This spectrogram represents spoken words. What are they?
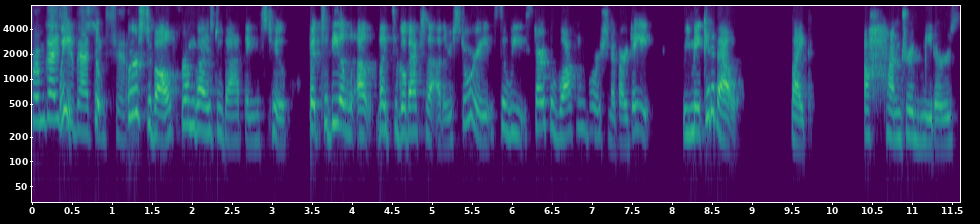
Frum guys do bad so things too. First of all, from guys do bad things too. But to be a, uh, like to go back to the other story, so we start the walking portion of our date. We make it about like a hundred meters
